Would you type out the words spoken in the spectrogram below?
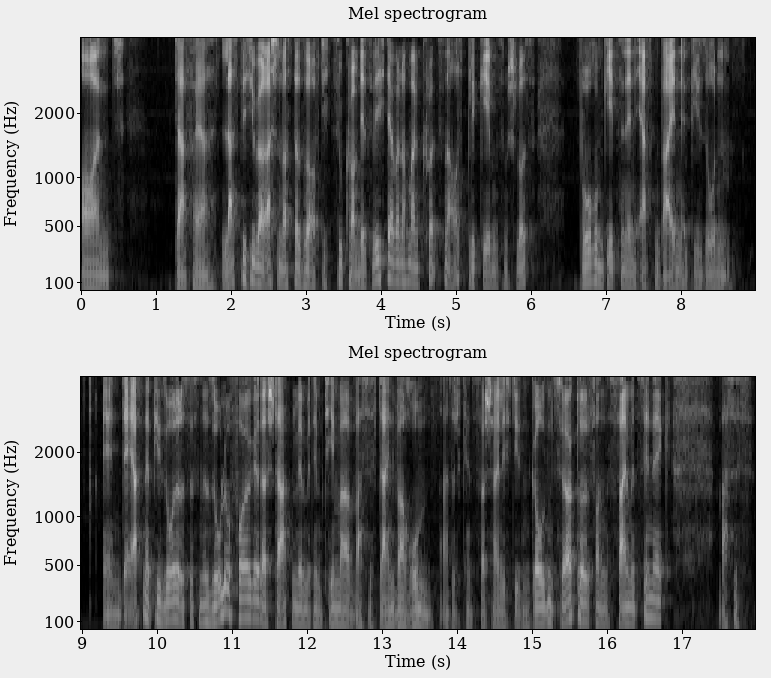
Und daher lass dich überraschen, was da so auf dich zukommt. Jetzt will ich dir aber noch mal einen kurzen Ausblick geben zum Schluss. Worum geht es in den ersten beiden Episoden? In der ersten Episode, das ist eine Solo-Folge, da starten wir mit dem Thema, was ist dein Warum? Also du kennst wahrscheinlich diesen Golden Circle von Simon Sinek. Was ist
